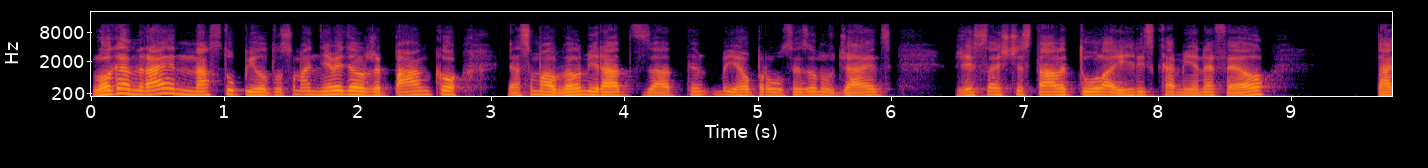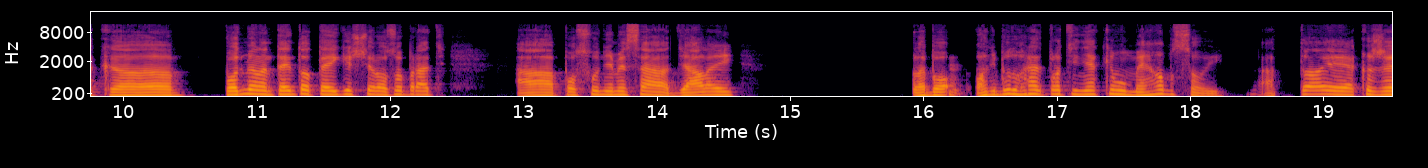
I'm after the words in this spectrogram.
Logan Ryan nastúpil, to som ani nevedel, že pánko, ja som mal veľmi rád za ten, jeho prvú sezónu v Giants, že sa ešte stále túla ihriskami NFL. Tak uh, poďme len tento take ešte rozobrať a posunieme sa ďalej, lebo oni budú hrať proti nejakému Mahomsovi. A to je akože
